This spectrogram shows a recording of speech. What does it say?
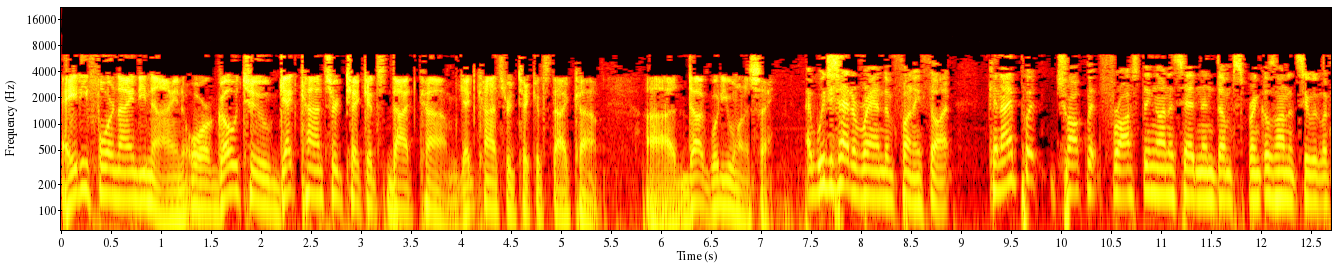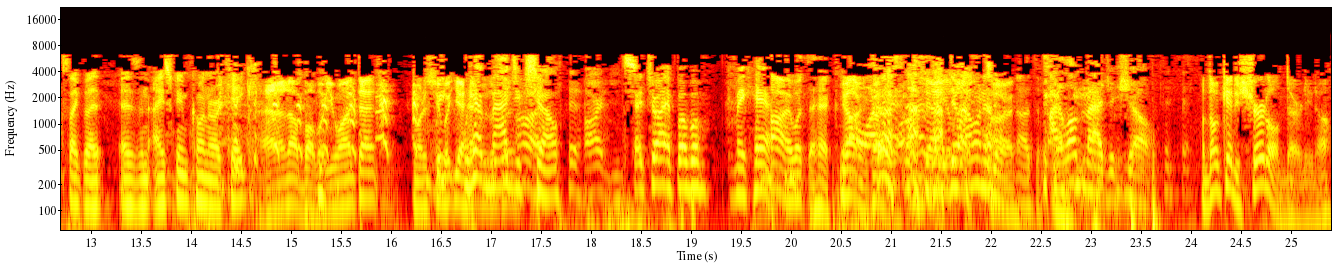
8499 or go to getconcerttickets.com. Getconcerttickets.com. Uh, Doug, what do you want to say? Uh, We just had a random funny thought. Can I put chocolate frosting on his head and then dump sprinkles on it, see what it looks like uh, as an ice cream cone or a cake? I don't know, Bubba. You want that? You want to see what you have? we have? have magic shell. It hardens. Can I try it, Bobo? Make hair. All right, what the heck? No, All right, I- go I- ahead. I do- I wanna do it. I love Magic Shell. Well, don't get his shirt all dirty, though.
